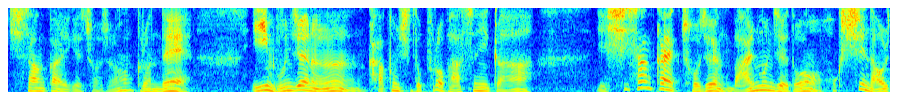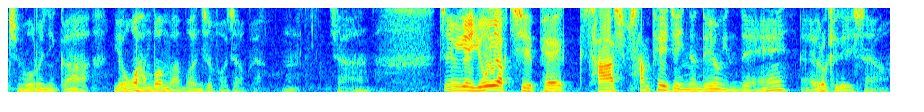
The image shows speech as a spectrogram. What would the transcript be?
시상가액의 조정. 그런데 이 문제는 가끔씩 또 풀어봤으니까, 이 시상가액 조정 말 문제도 혹시 나올지 모르니까 요거 한 번만 먼저 보자고요. 음, 자. 지금 이게 요약지 143페이지에 있는 내용인데 예, 이렇게 되어 있어요.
